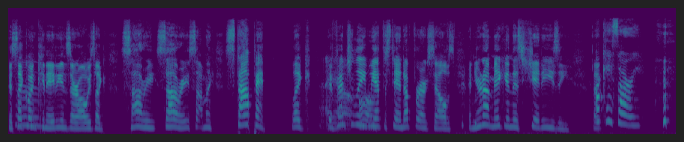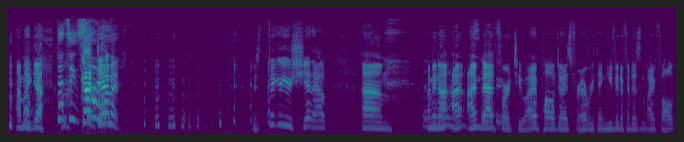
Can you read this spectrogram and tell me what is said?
it's like when Canadians are always like, "Sorry, sorry." So I'm like, "Stop it!" Like I eventually we Oh. have to stand up for ourselves, and you're not making this shit easy. Like, okay, sorry. I'm like, yeah. That's God damn it! Just figure your shit out. Um, I mean, I, I, I'm so bad true. for it too. I apologize for everything, even if it isn't my fault.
